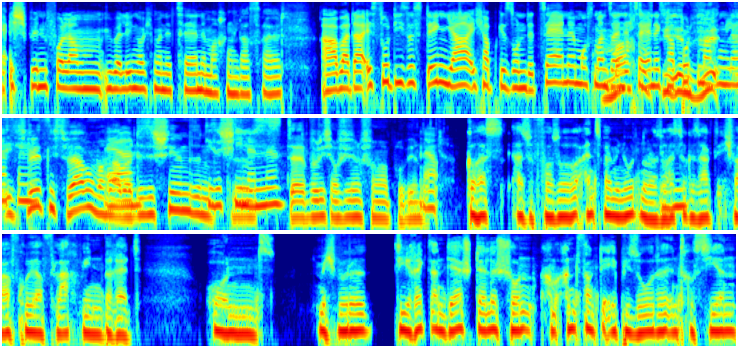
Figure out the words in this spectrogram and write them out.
Ja, ich bin voll am überlegen, ob ich meine Zähne machen lasse halt. Aber da ist so dieses Ding, ja, ich habe gesunde Zähne, muss man seine Mach doch Zähne die kaputt machen lassen? Ich will jetzt nicht Werbung machen, Ja. aber diese Schienen sind. Diese Schienen, das, ne? Da würde ich auf jeden Fall mal probieren. Ja. Du hast, also vor so ein, zwei Minuten oder so hast Mhm. du gesagt, ich war früher flach wie ein Brett. Und mich würde direkt an der Stelle schon am Anfang der Episode interessieren,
